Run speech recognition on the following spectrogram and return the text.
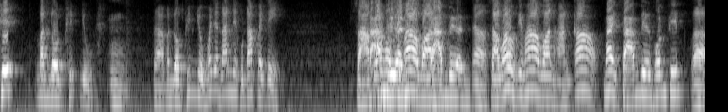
พิษมันโดนพิษอยู่อืม นะมันโดนพิษอยู่เพราะฉะนั้นเนี่ยคุณนับไปสิสามสาร้อยมหกเดือนสิบห้าวันสามเดือนเออสามร้อยหกสิบห้าวันหารเก้า ไม่สามเดือนพ้นพิษเออ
